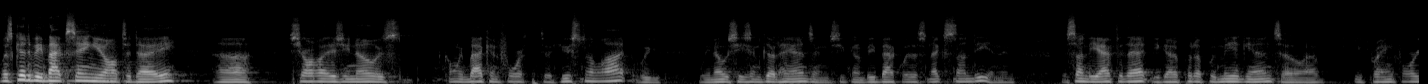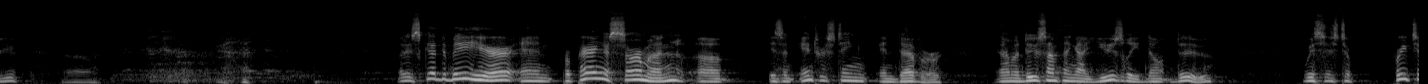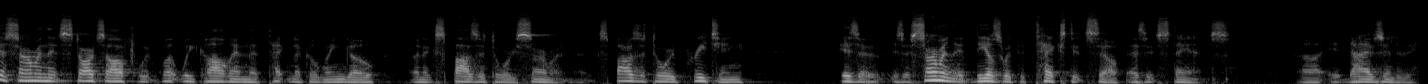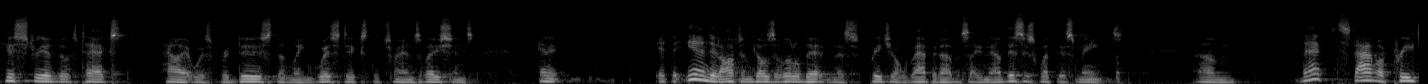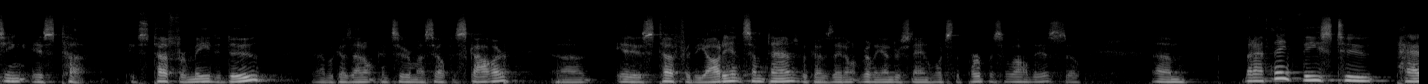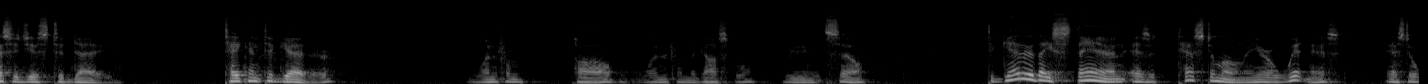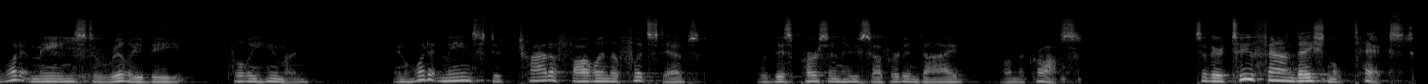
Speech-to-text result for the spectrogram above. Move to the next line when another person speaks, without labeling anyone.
Well, it's good to be back seeing you all today. Uh, Charlotte, as you know, is going back and forth to Houston a lot. We, we know she's in good hands, and she's going to be back with us next Sunday. And then the Sunday after that, you got to put up with me again, so I'll be praying for you. Uh, but it's good to be here, and preparing a sermon uh, is an interesting endeavor. And I'm going to do something I usually don't do, which is to preach a sermon that starts off with what we call in the technical lingo an expository sermon. Expository preaching is a, is a sermon that deals with the text itself as it stands. Uh, it dives into the history of the text, how it was produced, the linguistics, the translations, and it, at the end, it often goes a little bit, and the preacher will wrap it up and say, Now, this is what this means. Um, that style of preaching is tough. It's tough for me to do uh, because I don't consider myself a scholar. Uh, it is tough for the audience sometimes because they don't really understand what's the purpose of all this. So, um, but I think these two passages today, taken together, one from Paul, one from the Gospel reading itself, together they stand as a testimony or a witness as to what it means to really be fully human, and what it means to try to follow in the footsteps of this person who suffered and died on the cross. So there are two foundational texts.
